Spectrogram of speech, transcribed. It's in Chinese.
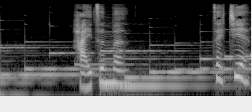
孩子们，再见。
